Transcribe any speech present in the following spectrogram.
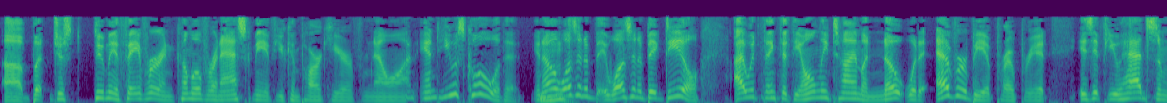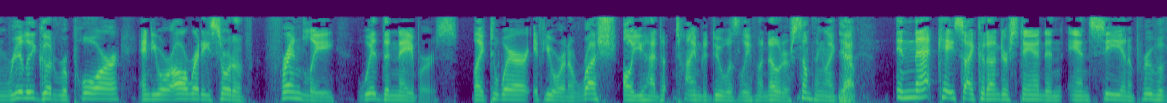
Uh, but just do me a favor and come over and ask me if you can park here from now on. And he was cool with it. You know, it wasn't a it wasn't a big deal. I would think that the only time a note would ever be appropriate is if you had some really good rapport and you were already sort of friendly with the neighbors, like to where if you were in a rush, all you had time to do was leave a note or something like Yep. that. In that case, I could understand and, and see and approve of,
